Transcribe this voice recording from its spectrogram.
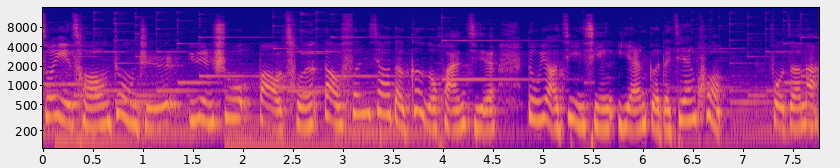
所以，从种植、运输、保存到分销的各个环节都要进行严格的监控，否则呢，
